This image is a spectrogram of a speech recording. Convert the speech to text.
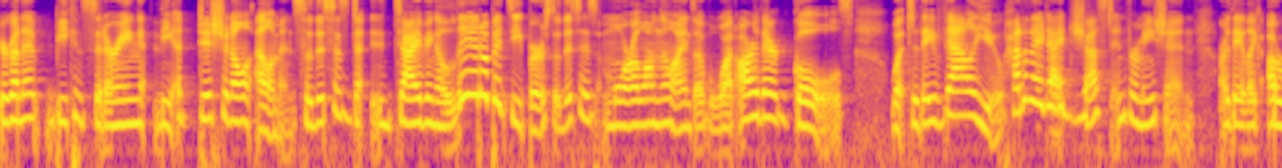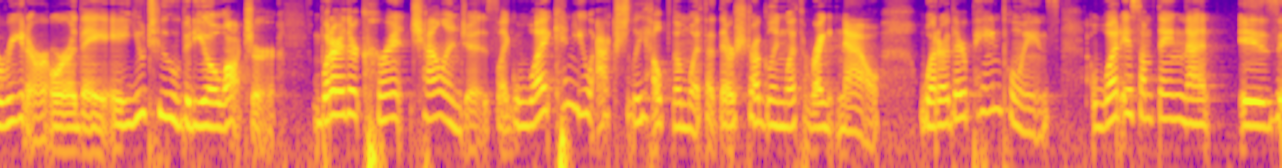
you're going to be considering the additional elements. So, this is d- diving a little bit deeper. So, this is more along the lines of what are their goals? What do they value? How do they digest information? Are they like a reader or are they a YouTube video watcher? What are their current challenges? Like, what can you actually help them with that they're struggling with right now? What are their pain points? What is something that is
